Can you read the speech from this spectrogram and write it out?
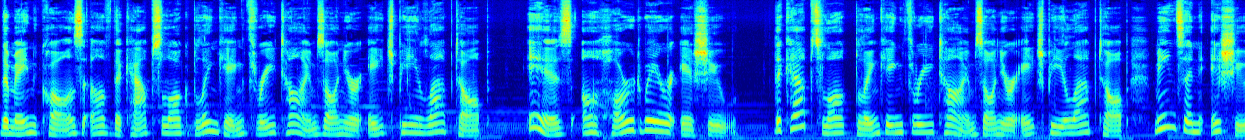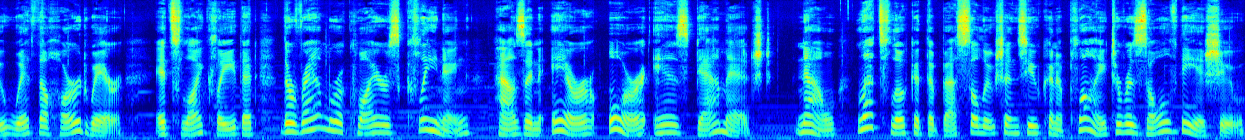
The main cause of the caps lock blinking three times on your HP laptop is a hardware issue. The caps lock blinking three times on your HP laptop means an issue with the hardware. It's likely that the RAM requires cleaning, has an error, or is damaged. Now, let's look at the best solutions you can apply to resolve the issue.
